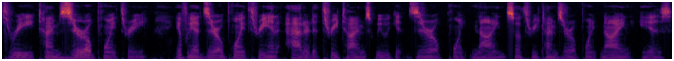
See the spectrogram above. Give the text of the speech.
3 times 0.3, if we had 0.3 and added it 3 times, we would get 0.9. So 3 times 0.9 is,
